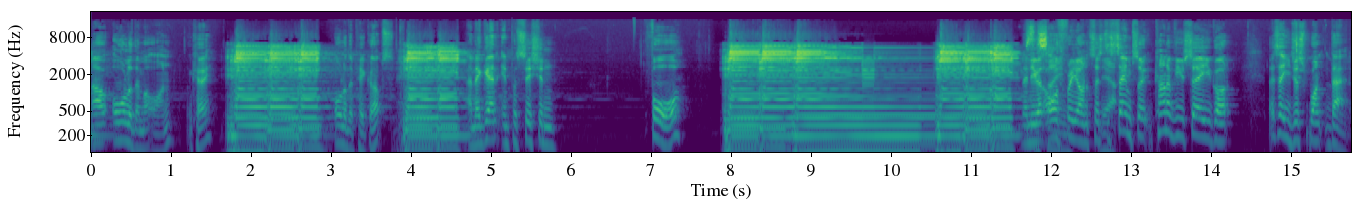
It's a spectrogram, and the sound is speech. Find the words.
Now all of them are on, okay? All of the pickups. And again in position four. Then you the got all three on, so it's Yeah. the same. So kind of you say you got, let's say you just want that.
